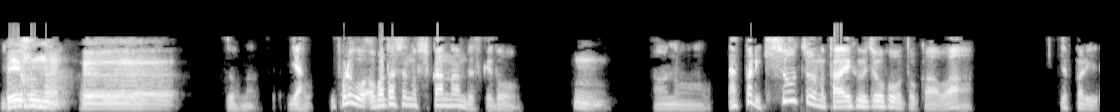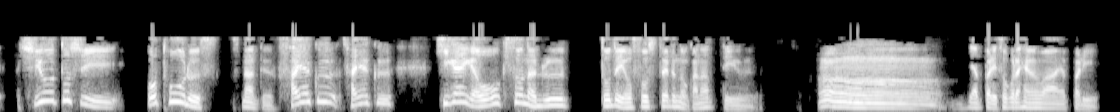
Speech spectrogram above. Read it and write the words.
米軍なんや。へえ。そうなんですよ。いや、これは私の主観なんですけど、うん。あの、やっぱり気象庁の台風情報とかは、やっぱり主要都市を通る、なんていうの、最悪、最悪、被害が大きそうなルートで予想してるのかなっていう、うーん。やっぱりそこら辺は、やっぱり、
